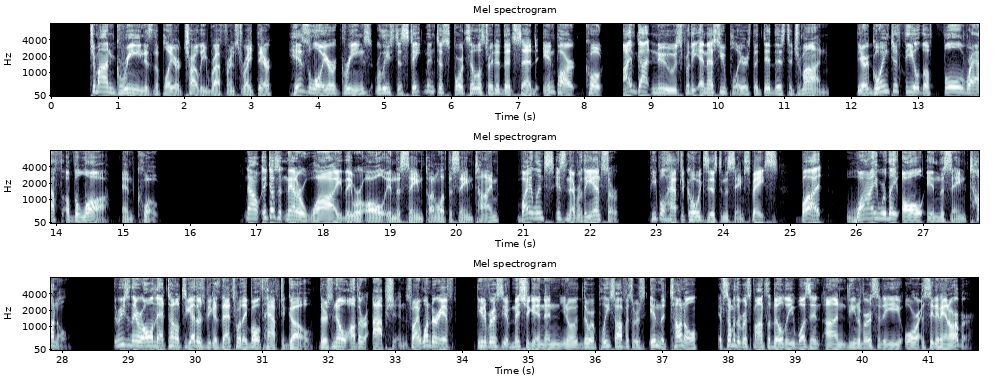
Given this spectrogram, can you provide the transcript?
Gemon Green is the player Charlie referenced right there. His lawyer, Greens, released a statement to Sports Illustrated that said, in part, quote, I've got news for the MSU players that did this to Gemon. They are going to feel the full wrath of the law, end quote. Now, it doesn't matter why they were all in the same tunnel at the same time. Violence is never the answer. People have to coexist in the same space. But why were they all in the same tunnel? The reason they were all in that tunnel together is because that's where they both have to go. There's no other option. So I wonder if the University of Michigan and, you know, there were police officers in the tunnel, if some of the responsibility wasn't on the university or the city of Ann Arbor.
